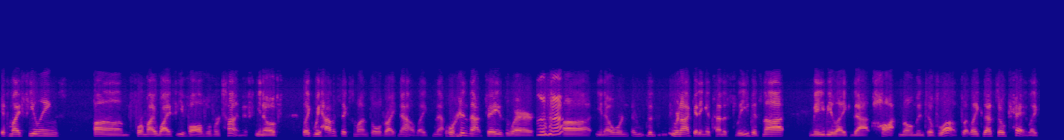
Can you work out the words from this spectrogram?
if my feelings um, for my wife evolve over time. If you know, if like we have a six month old right now, like that, we're in that phase where Mhm. uh, you know we're we're not getting a ton of sleep. It's not maybe like that hot moment of love, but like that's okay. Like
